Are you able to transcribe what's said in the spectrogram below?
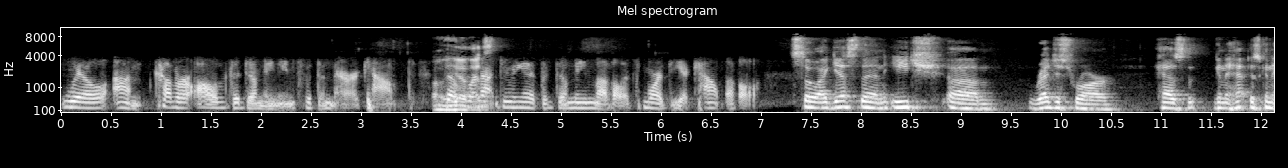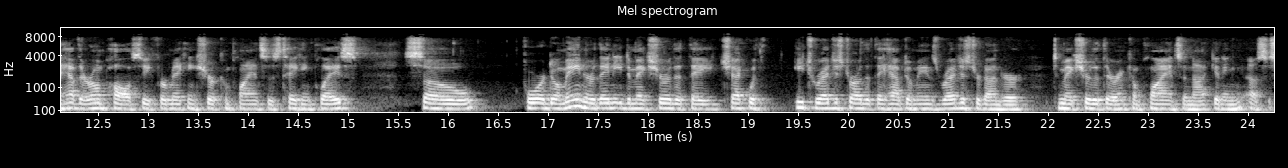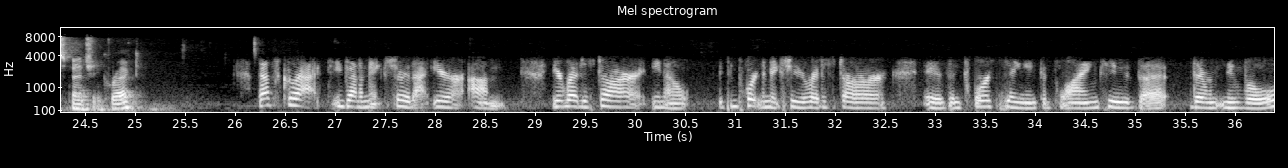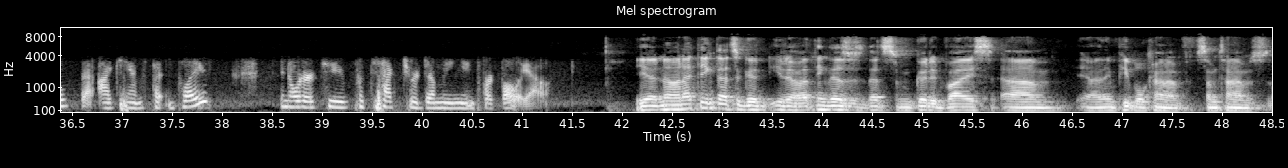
will um, cover all of the domain names within their account. Oh, so yeah, we're not doing it at the domain level; it's more at the account level. So I guess then each um, registrar has going to ha- is going to have their own policy for making sure compliance is taking place. So for a domainer, they need to make sure that they check with each registrar that they have domains registered under to make sure that they're in compliance and not getting a suspension. Correct? That's correct. You've got to make sure that your um, your registrar, you know, it's important to make sure your registrar is enforcing and complying to the the new rules that ICANN's put in place in order to protect your domain name portfolio. Yeah, no, and I think that's a good, you know, I think that's that's some good advice. Um, you know, I think people kind of sometimes,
